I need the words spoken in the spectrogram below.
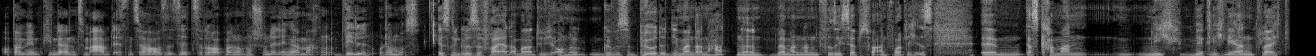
ob man mit den Kindern zum Abendessen zu Hause sitzt oder ob man noch eine Stunde länger machen will oder muss. Ist eine gewisse Freiheit, aber natürlich auch eine gewisse Bürde, die man dann hat, ne? wenn man dann für sich selbst verantwortlich ist. Ähm, das kann man nicht wirklich lernen. Vielleicht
